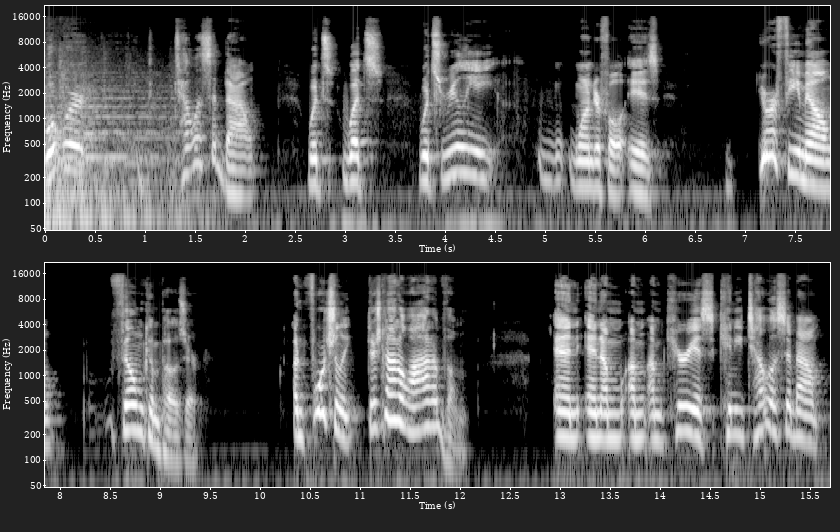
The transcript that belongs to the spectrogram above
What were? Tell us about what's what's what's really wonderful is you're a female film composer. Unfortunately, there's not a lot of them, and and I'm I'm, I'm curious. Can you tell us about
